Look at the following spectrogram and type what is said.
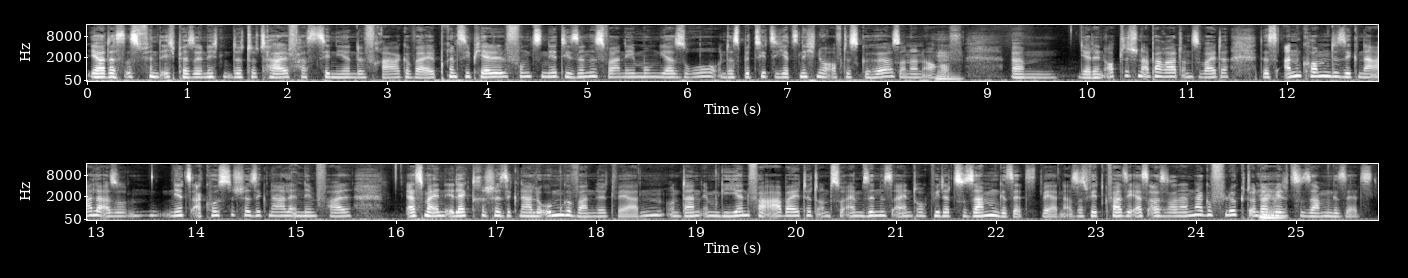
Ja, das ist, finde ich persönlich, eine total faszinierende Frage, weil prinzipiell funktioniert die Sinneswahrnehmung ja so, und das bezieht sich jetzt nicht nur auf das Gehör, sondern auch hm. auf ähm, ja den optischen Apparat und so weiter, dass ankommende Signale, also jetzt akustische Signale in dem Fall, erstmal in elektrische Signale umgewandelt werden und dann im Gehirn verarbeitet und zu einem Sinneseindruck wieder zusammengesetzt werden. Also es wird quasi erst auseinandergepflückt und dann mhm. wieder zusammengesetzt.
